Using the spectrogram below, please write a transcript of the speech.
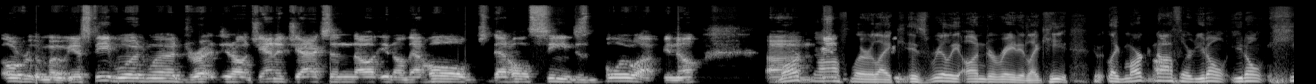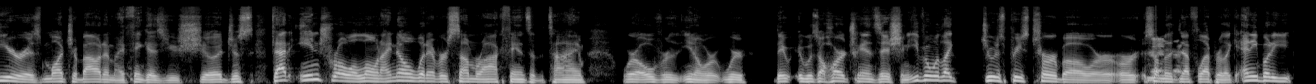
over the moon. You know, Steve Woodward, you know, Janet Jackson, you know, that whole that whole scene just blew up. You know, Um, and- Knopfler like is really underrated. Like he like Mark Knopfler, you don't you don't hear as much about him, I think, as you should. Just that intro alone. I know whatever some rock fans at the time were over, you know, were, were they it was a hard transition, even with like Judas Priest Turbo or or some Right, of the Def Leppard, like anybody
